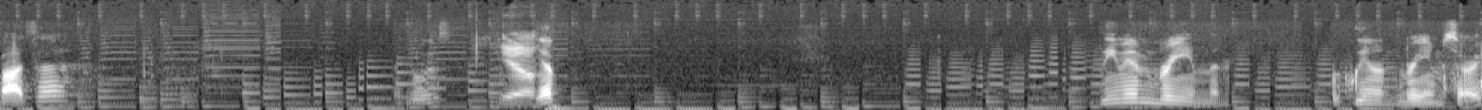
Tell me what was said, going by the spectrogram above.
Bazza? I think it yeah. Yep. Lehman Bream. Or Cleveland Bream, sorry.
